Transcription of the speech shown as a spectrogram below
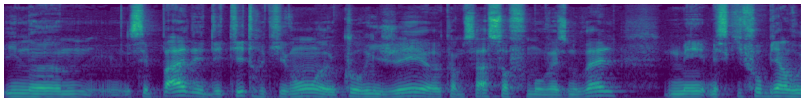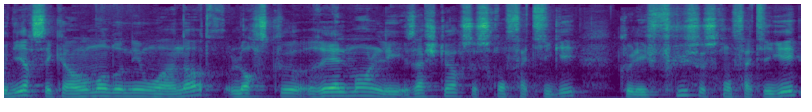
ce pas des, titres qui vont euh, corriger euh, comme ça, sauf mauvaise nouvelle. Mais, mais ce qu'il faut bien vous dire, c'est qu'à un moment donné ou à un autre, lorsque réellement les acheteurs se seront fatigués, que les flux se seront fatigués,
